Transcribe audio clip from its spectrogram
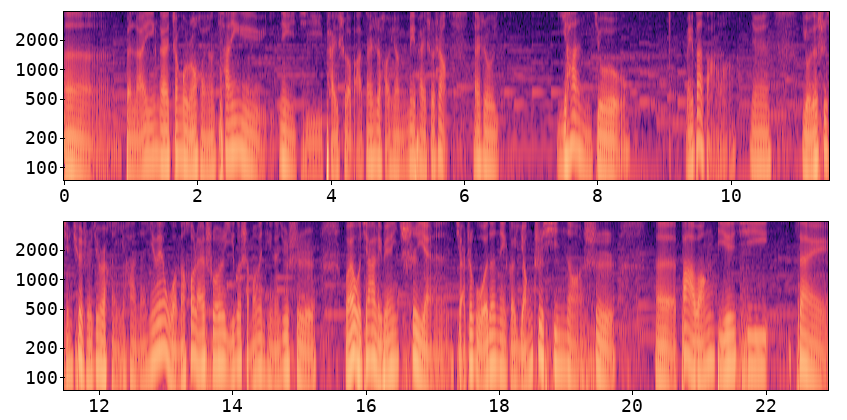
呃，本来应该张国荣好像参与那一集拍摄吧，但是好像没拍摄上，但是遗憾就没办法嘛，因为。有的事情确实就是很遗憾的，因为我们后来说一个什么问题呢？就是我爱我家里边饰演贾志国的那个杨志新呢，是呃《霸王别姬》在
